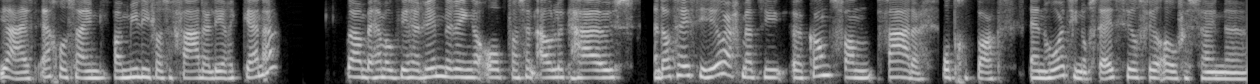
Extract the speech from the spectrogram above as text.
ja, hij heeft echt wel zijn familie van zijn vader leren kennen. Er kwamen bij hem ook weer herinneringen op van zijn ouderlijk huis. En dat heeft hij heel erg met die uh, kant van vader opgepakt. En hoort hij nog steeds heel veel over zijn, uh,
